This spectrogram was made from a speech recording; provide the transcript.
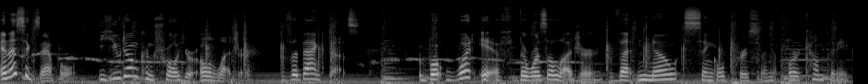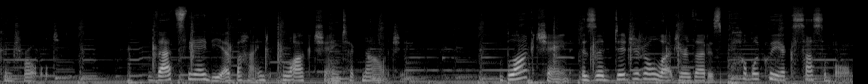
In this example, you don't control your own ledger, the bank does. But what if there was a ledger that no single person or company controlled? That's the idea behind blockchain technology. Blockchain is a digital ledger that is publicly accessible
